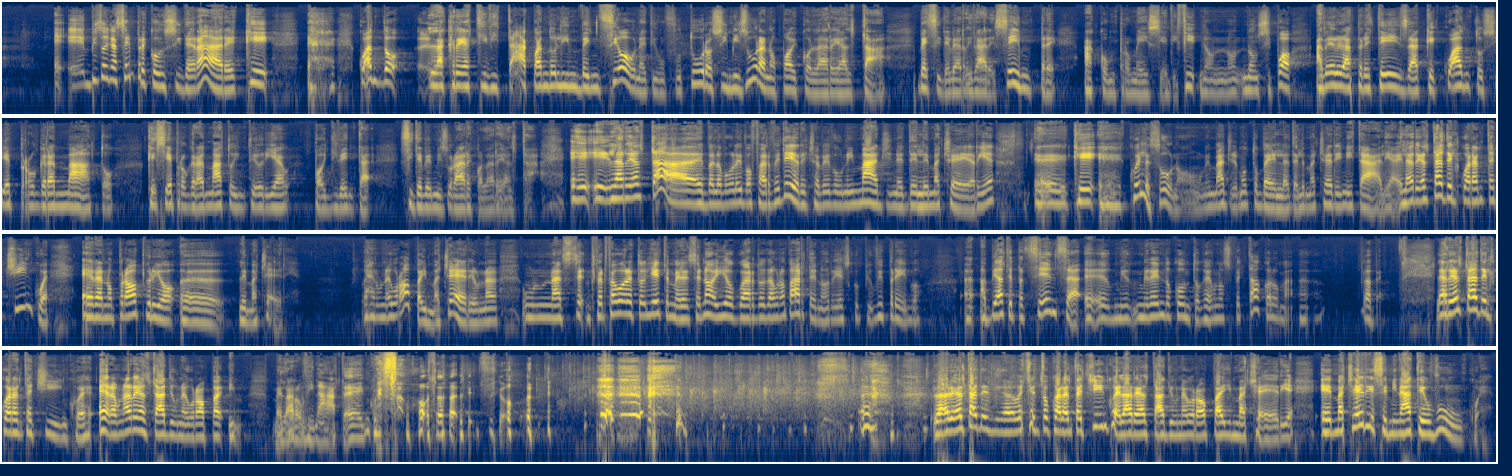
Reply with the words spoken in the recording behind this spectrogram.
E, e bisogna sempre considerare che eh, quando la creatività, quando l'invenzione di un futuro si misurano poi con la realtà, beh, si deve arrivare sempre a compromessi, è difficile, non, non, non si può avere la pretesa che quanto si è programmato, che si è programmato in teoria poi diventa, si deve misurare con la realtà. E, e la realtà, eh, ve la volevo far vedere, avevo un'immagine delle macerie, eh, che eh, quelle sono un'immagine molto bella delle macerie in Italia, e la realtà del 45 erano proprio eh, le macerie era un'Europa in macerie, una, una, per favore toglietemele, se no io guardo da una parte e non riesco più, vi prego. Eh, abbiate pazienza, eh, mi, mi, rendo conto che è uno spettacolo, ma eh, vabbè. La realtà del 45 era una realtà di un'Europa, in, me l'ha rovinata eh, in questo modo la lezione. La realtà del 1945 è la realtà di un'Europa in macerie, e macerie seminate ovunque.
